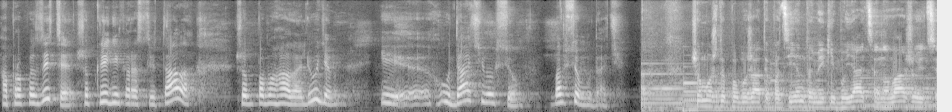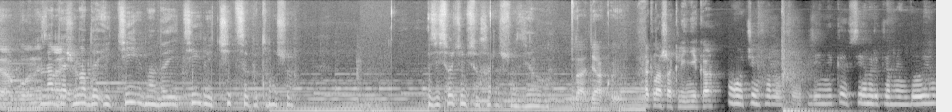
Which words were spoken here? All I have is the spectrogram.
а пропозиція, щоб клініка розцвітала, щоб допомагала людям і е, удачі во всьому. Во всьому удачі. Що можете побажати пацієнтам, які бояться, наважуються або не знають, Надо, що надо идти, надо идти лечиться, потому что здесь очень все хорошо сделано. Да, дякую. Як наша клініка? Очень хорошая клиника, всем рекомендую.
